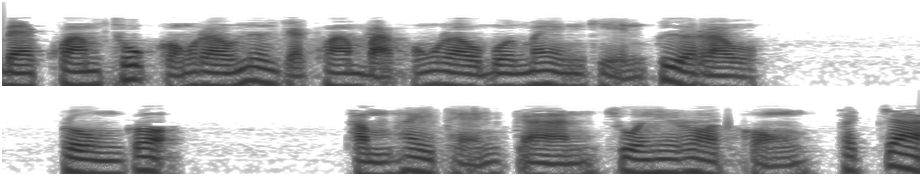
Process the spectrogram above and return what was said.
แบกความทุกข์ของเราเนื่องจากความบาปของเราบนไม้กางเขนเพื่อเรา พระองค์ก็ทำให้แผนการช่วยให้รอดของพระเจ้า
